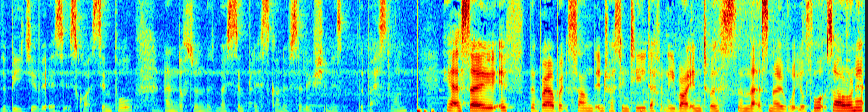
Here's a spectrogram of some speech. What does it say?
the beauty of it is it's quite simple and often the most simplest kind of solution is the best one. Yeah, so if the Braille bricks sound interesting to you, definitely write into us and let us know what your thoughts are on it.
